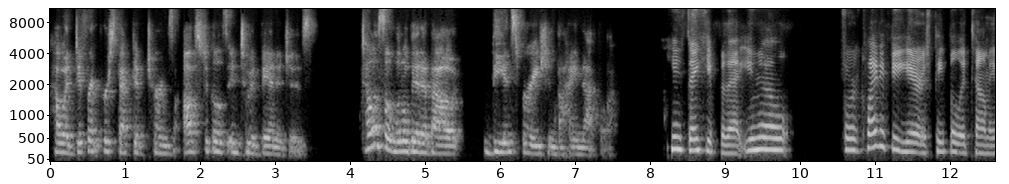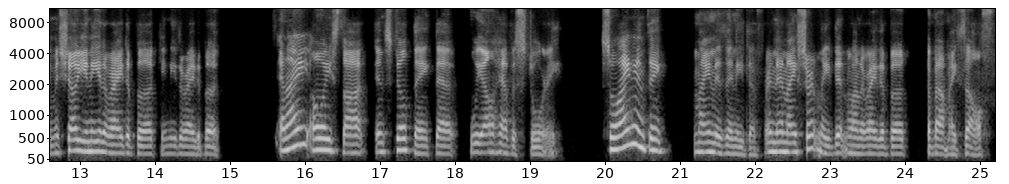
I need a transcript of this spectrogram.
How a Different Perspective Turns Obstacles into Advantages. Tell us a little bit about the inspiration behind that book. Thank you for that. You know, for quite a few years, people would tell me, Michele, you need to write a book. You need to write a book. And I always thought and still think that we all have a story. So I didn't think mine is any different. And I certainly didn't want to write a book about myself.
